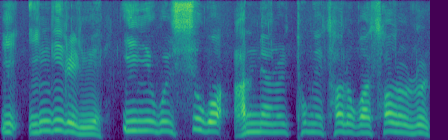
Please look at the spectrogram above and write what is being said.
이 인기를 위해 인육을 쓰고 안면을 통해 서로가 서로를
